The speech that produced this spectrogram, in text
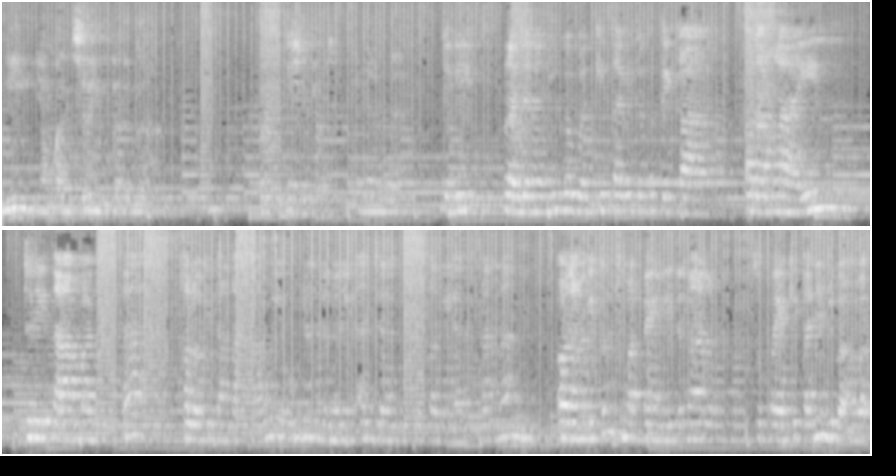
ini yang paling sering kita dengar. Jadi pelajaran juga buat kita gitu ketika orang lain cerita sama kita kalau kita nggak tahu ya udah orang itu cuma pengen didengar supaya kitanya juga nggak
